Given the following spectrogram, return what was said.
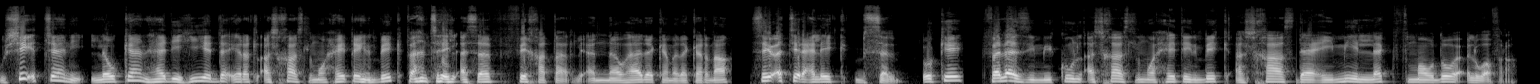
والشيء الثاني لو كان هذه هي دائرة الأشخاص المحيطين بك فأنت للأسف في خطر لأنه هذا كما ذكرنا سيؤثر عليك بالسلب. أوكي؟ فلازم يكون الأشخاص المحيطين بك أشخاص داعمين لك في موضوع الوفرة.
